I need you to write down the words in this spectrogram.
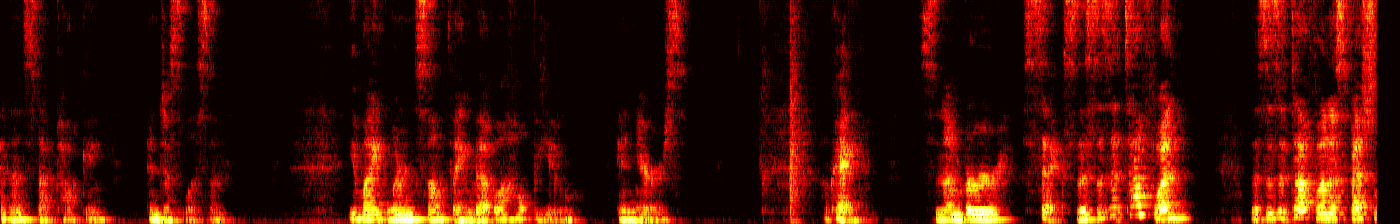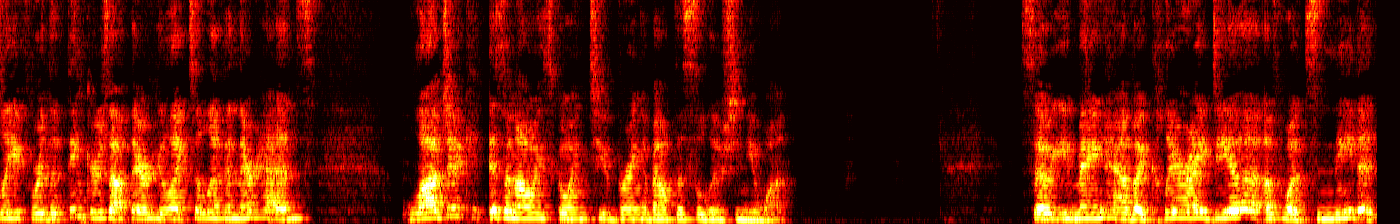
And then stop talking and just listen. You might learn something that will help you in yours. Okay, so number six. This is a tough one. This is a tough one, especially for the thinkers out there who like to live in their heads. Logic isn't always going to bring about the solution you want. So you may have a clear idea of what's needed,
